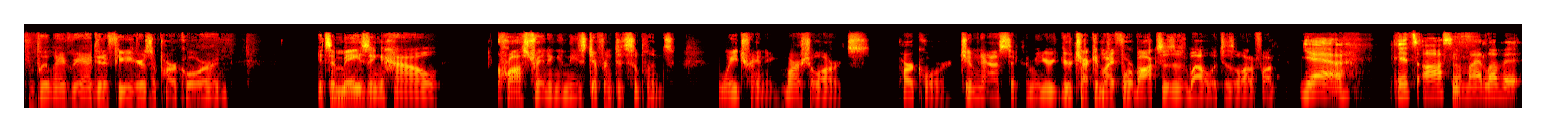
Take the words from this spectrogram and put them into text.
completely agree. I did a few years of parkour, and it's amazing how cross training in these different disciplines weight training, martial arts, parkour, gymnastics. I mean, you're, you're checking my four boxes as well, which is a lot of fun. Yeah, it's awesome. I love it.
